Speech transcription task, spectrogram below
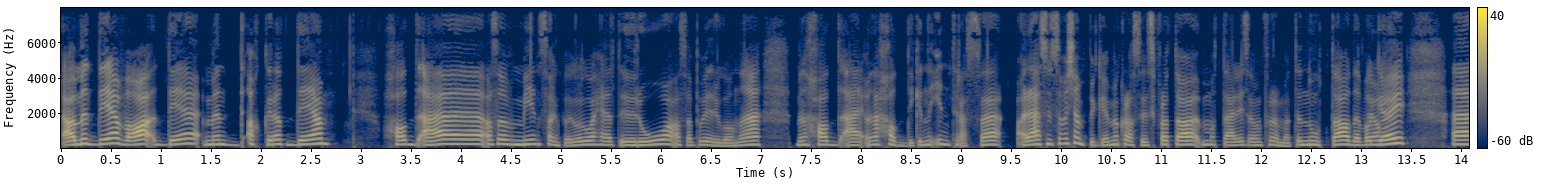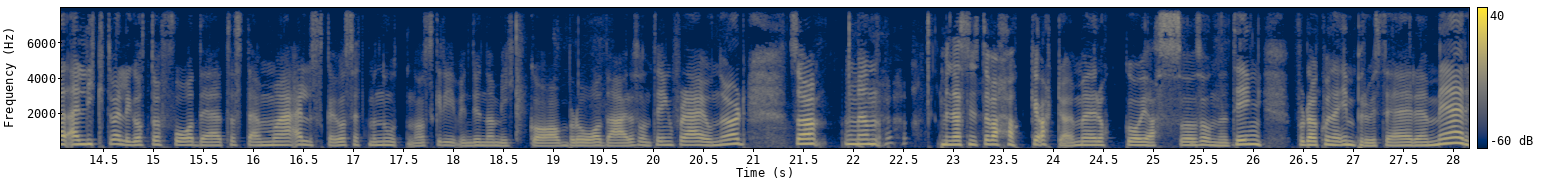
ja, men det var det Men akkurat det hadde jeg Altså, min sangpedagog var helt rå altså på videregående, men, hadde jeg, men jeg hadde ikke noe interesse Jeg syntes det var kjempegøy med klassisk, for at da måtte jeg liksom forholde meg til noter, og det var Ja. gøy. Eh, jeg likte veldig godt å få det til å stemme, og jeg elska jo å sitte med notene og skrive inn dynamikk og blå der og sånne ting, for jeg er jo nerd. Så, men men jeg syns det var hakket artigere med rock og jazz og sånne ting, for da kunne jeg improvisere mer.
